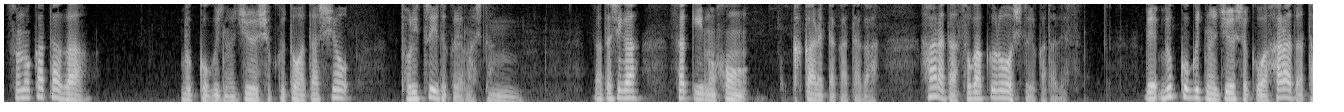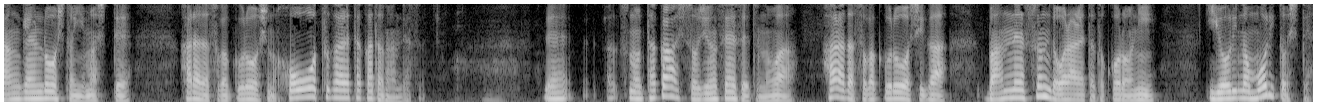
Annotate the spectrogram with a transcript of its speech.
その方が仏国寺の住職と私を取り継いでくれました。うん私がさっきの本書かれた方が原田祖学老師という方です。で、仏国寺の住職は原田単元老師と言いまして、原田祖学老師の法を継がれた方なんです。で、その高橋祖順先生というのは、原田祖学老師が晩年住んでおられたところに、いおりの森として、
